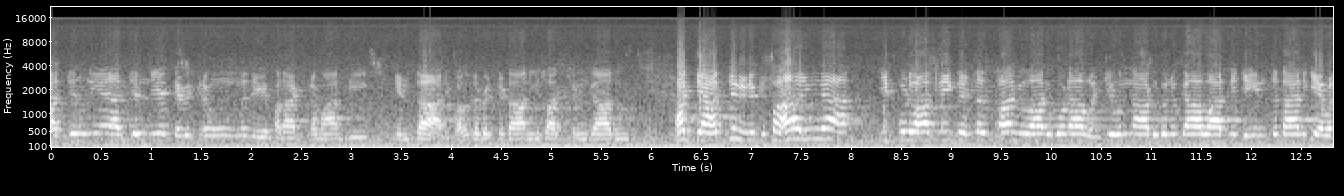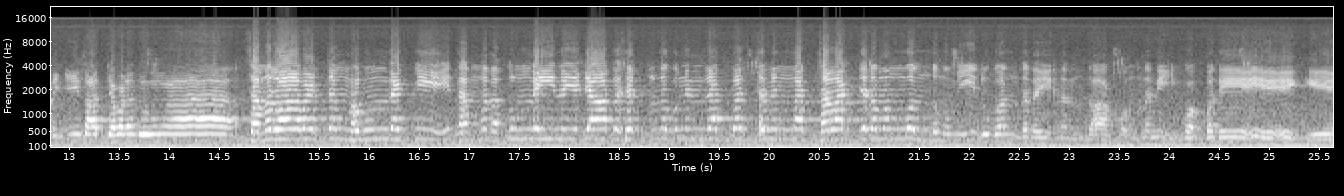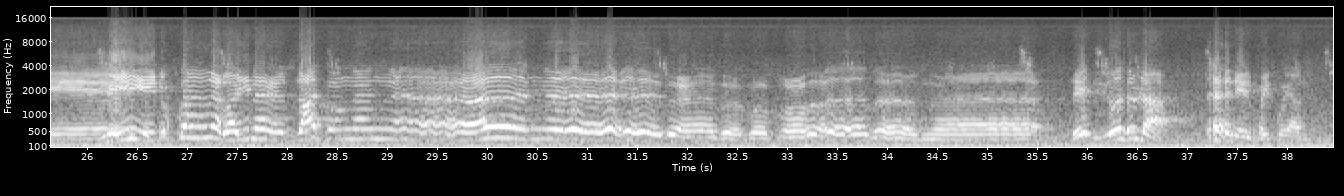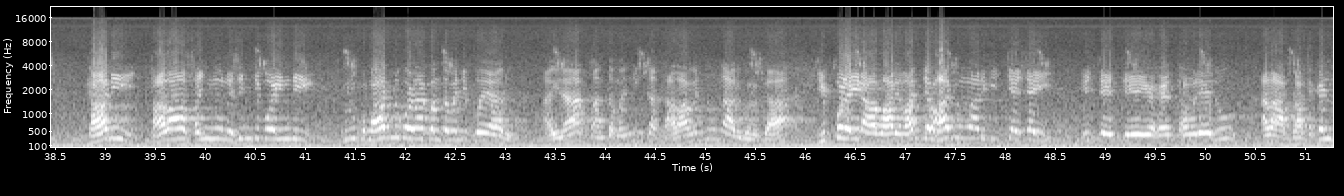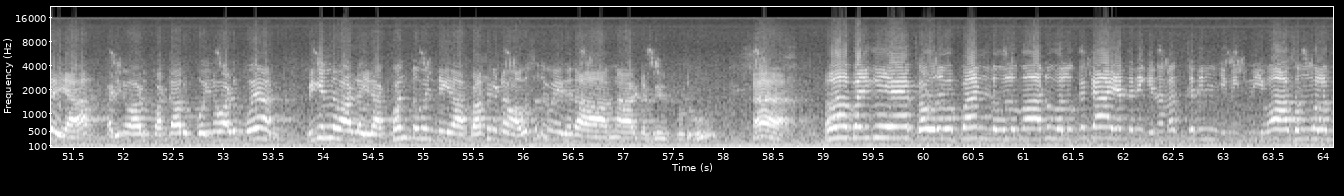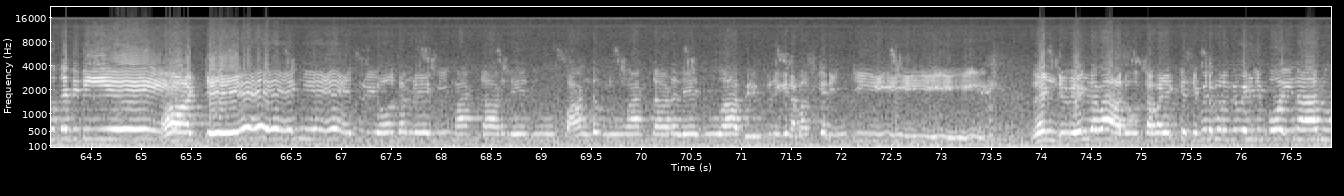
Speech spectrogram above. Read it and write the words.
అర్జునుడి అర్జునుడి యొక్క విక్రమం ఉన్నది పరాక్రమాన్ని. ఎంత అది కొలత పెట్టడానికి సాధ్యం కాదు. అట్టి అర్జునునికి సహాయంగా ఇప్పుడు ఆ శ్రీకృష్ణ స్వామి వారు కూడా వచ్చి ఉన్నాడు కనుక వారిని జయించడానికి ఎవరికి సాధ్యపడదు. ధర్మరతుండైన శత్రునకు మీరు గొప్పదే మీరు కొందరైన యోధుడా. నేను పడిపోయాను. కానీ చాలా సైన్యం నశించిపోయింది. గురు కుమారులు కూడా కొంతమంది పోయారు. అయినా కొంతమంది ఇంకా చాలా మంది ఉన్నారు కనుక ఇప్పుడైనా వారి రాజ్యభాగం వారికి ఇచ్చేసాయి. ఇచ్చేస్తే యుద్ధం లేదు. అలా బ్రతకండి పడినవాడు పడ్డారు పోయినవాడు పోయారు. మిగిలిన వాళ్ళు ఇలా కొంతమంది ఇలా బ్రతకడం అవసరమే కదా అన్నాడు భీష్ముడు పలికి కౌరవ పాండవులు మారు వలుకగాయతనికి నమస్కరించి నీ నివాసములకు తడిది అంటే దుర్యోధనుడు ఏమీ మాట్లాడలేదు పాండవులు మాట్లాడలేదు ఆ భీష్మునికి నమస్కరించి. రెండు వేళ్ళ వారు తమ యొక్క శిబిరములకు వెళ్ళిపోయినారు.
